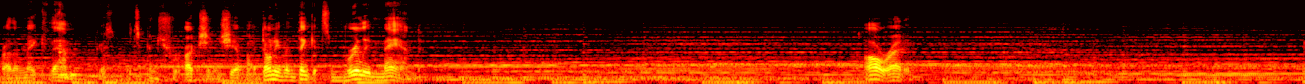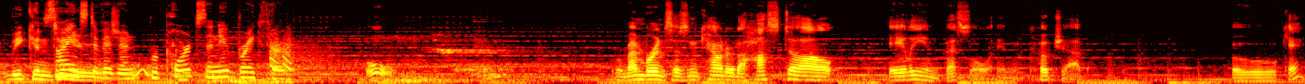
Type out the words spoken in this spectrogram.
Rather make them, because it's a construction ship. I don't even think it's really manned. Alrighty. We continue. Science Division reports a new breakthrough. Oh. Remembrance has encountered a hostile alien vessel in Kochab. Okay.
